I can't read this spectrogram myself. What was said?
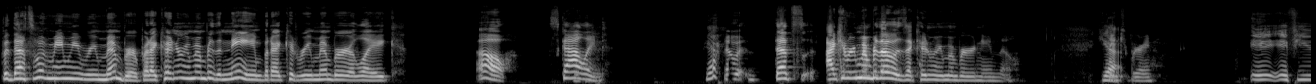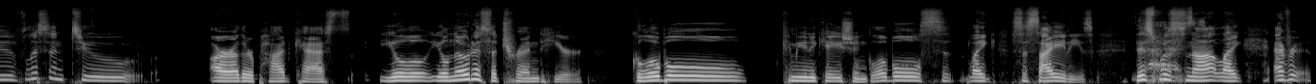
but that's what made me remember. But I couldn't remember the name, but I could remember like, oh, Scotland. Yeah. No, that's I can remember those. I couldn't remember her name though. yeah. Thank you, brain. if you've listened to our other podcasts, you'll you'll notice a trend here. Global communication, global like societies. This Yes. was not like every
